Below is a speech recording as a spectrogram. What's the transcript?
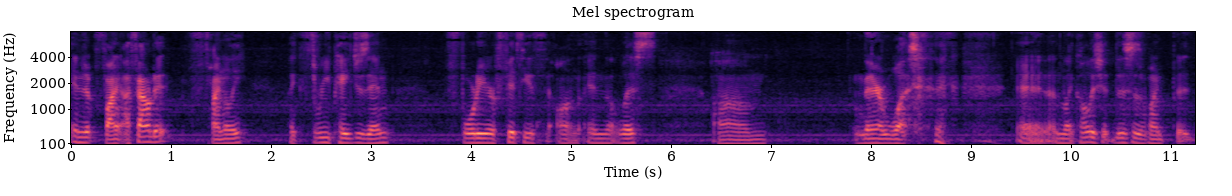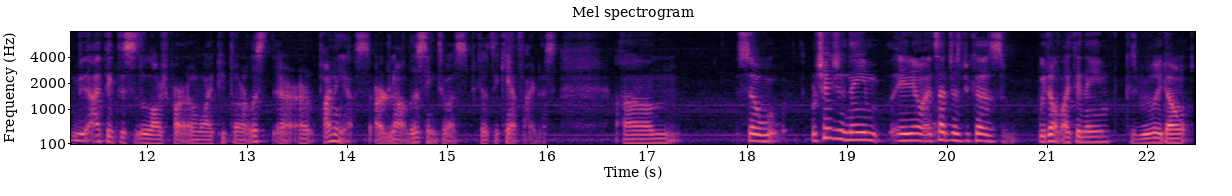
ended up find I found it finally, like three pages in, forty or fiftieth on in the list. Um, there was. and I'm like, holy shit, this is why. I think this is a large part of why people aren't list, aren't finding us, are not listening to us because they can't find us. Um, so we're changing the name. You know, it's not just because we don't like the name, because we really don't.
